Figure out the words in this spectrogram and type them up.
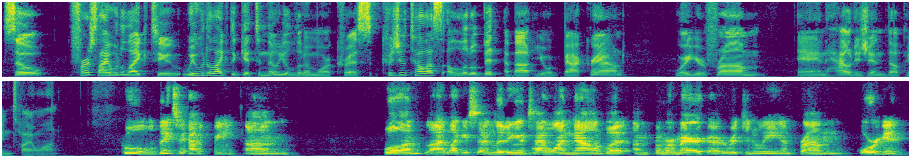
So first, I would like to we would like to get to know you a little more, Chris. Could you tell us a little bit about your background, where you're from, and how did you end up in Taiwan? Cool. Well, thanks for having me. Um, well, I'm like you said, I'm living in Taiwan now, but I'm from America originally. I'm from Oregon,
